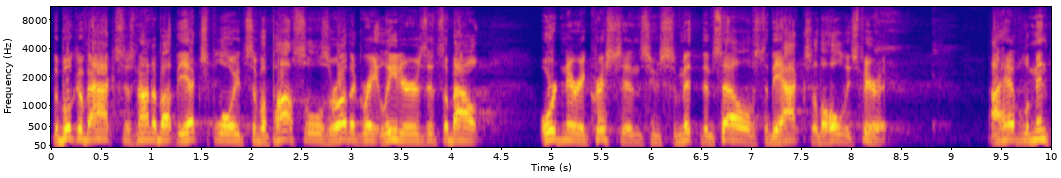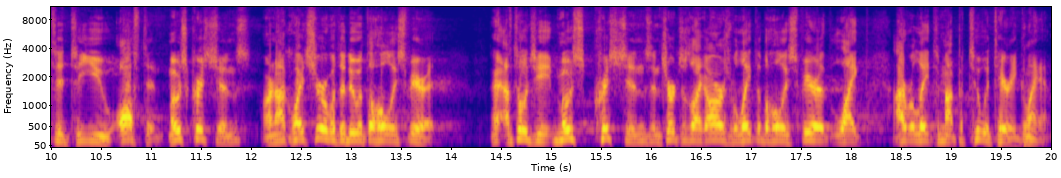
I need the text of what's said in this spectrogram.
The book of Acts is not about the exploits of apostles or other great leaders, it's about ordinary Christians who submit themselves to the acts of the Holy Spirit. I have lamented to you often. Most Christians are not quite sure what to do with the Holy Spirit. I've told you, most Christians in churches like ours relate to the Holy Spirit like I relate to my pituitary gland.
